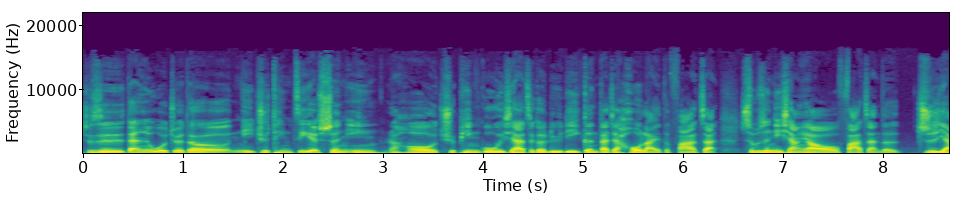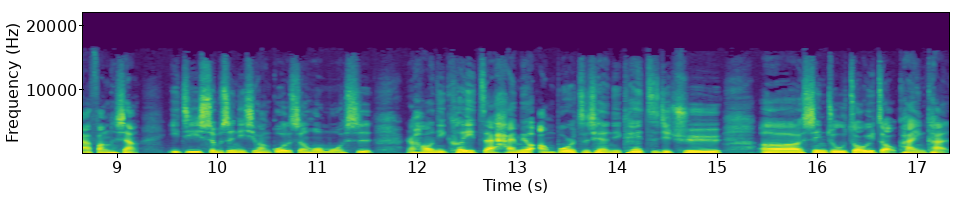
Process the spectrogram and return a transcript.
就是，但是我觉得你去听自己的声音，然后去评估一下这个履历跟大家后来的发展，是不是你想要发展的职涯方向，以及是不是你喜欢过的生活模式。然后你可以在还没有 on board 之前，你可以自己去呃新竹走一走，看一看，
